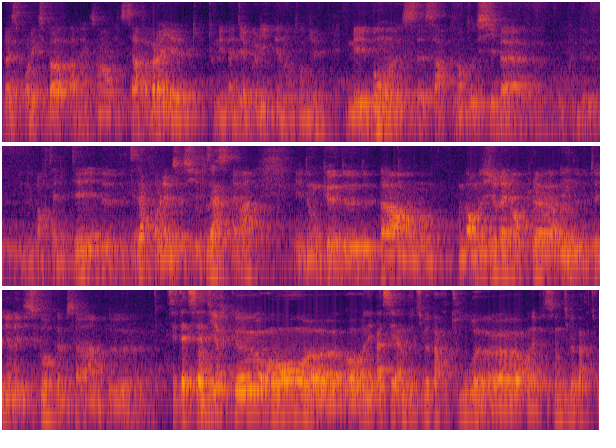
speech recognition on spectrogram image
poste pour l'export, par exemple, etc. Enfin voilà, il y a- tout, n'est pas diabolique, bien entendu, mais bon, euh, ça, ça représente aussi bah, beaucoup de, de mortalité, de, de problèmes sociétaux, etc. Et donc euh, de ne pas en, en mesurer l'ampleur et Mm. de tenir des discours comme ça un peu... euh, C'est- C'est-à-dire que on, euh, on est passé un petit peu partout. on est passé un petit peu partout.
